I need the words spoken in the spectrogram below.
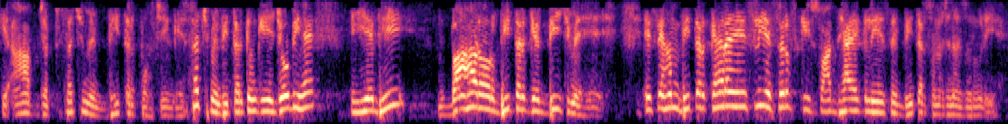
कि आप जब सच में भीतर पहुँचेंगे, सच में भीतर, क्योंकि ये जो भी है, ये भी बाहर और भीतर के बीच में है। इसे हम भीतर कह रहे हैं, इसलिए सिर्फ़ की स्वाध्याय के लिए इसे भीतर समझना ज़रूरी है।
